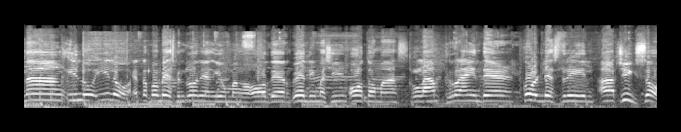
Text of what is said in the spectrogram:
ng Iloilo. Ito po best friend Ronnie ang iyong mga order, welding machine, automas, clamp, grinder, cordless drill, at jigsaw.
